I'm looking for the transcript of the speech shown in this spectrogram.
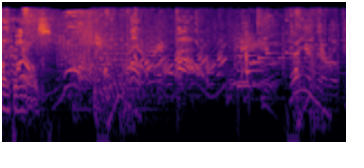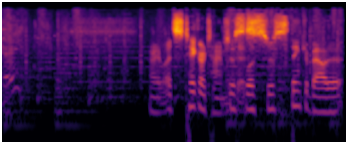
Something else. There, okay? All right, let's take our time with Just this. let's just think about it.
